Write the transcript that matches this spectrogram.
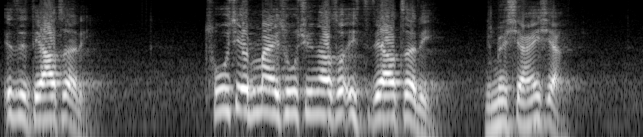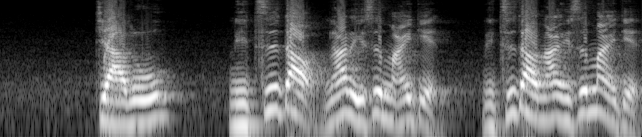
一直跌到这里，出现卖出讯号之后一直跌到这里。你们想一想，假如你知道哪里是买点，你知道哪里是卖点，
